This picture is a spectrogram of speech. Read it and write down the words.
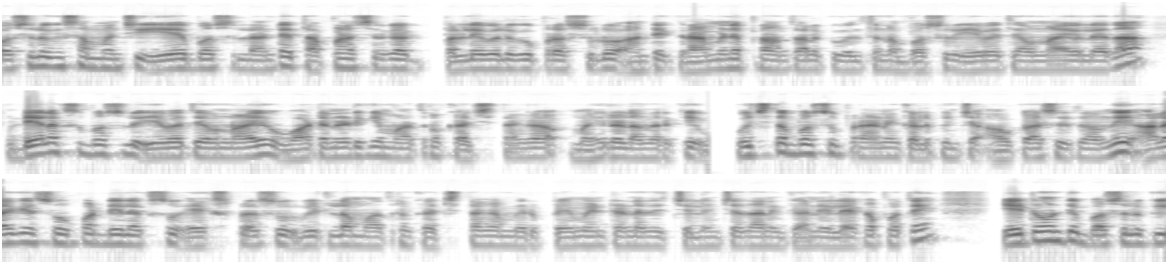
బస్సులకు సంబంధించి ఏ బస్సులు అంటే తప్పనిసరిగా పల్లె వెలుగు బస్సులు అంటే గ్రామీణ ప్రాంతాలకు వెళ్తున్న బస్సులు ఏవైతే ఉన్నాయో లేదా డీలక్స్ బస్సులు ఏవైతే ఉన్నాయో వాటన్నిటికీ మాత్రం ఖచ్చితంగా మహిళలందరికీ ఉచిత బస్సు ప్రయాణం కల్పించే అవకాశం అయితే ఉంది. అలాగే సూపర్ డీలక్స్, ఎక్స్‌ప్రెస్ వీటిలో మాత్రం ఖచ్చితంగా మీరు పేమెంట్ అనేది చెల్లించడానికి కానీ లేకపోతే ఎటువంటి బస్సులకి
